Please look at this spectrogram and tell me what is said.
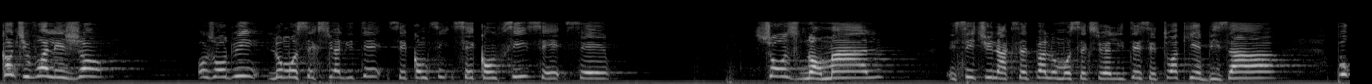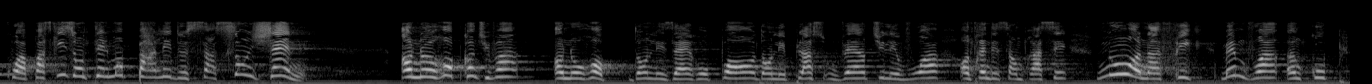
Quand tu vois les gens, aujourd'hui, l'homosexualité, c'est comme si, c'est comme si, c'est chose normale. Et si tu n'acceptes pas l'homosexualité, c'est toi qui es bizarre. Pourquoi? Parce qu'ils ont tellement parlé de ça sans gêne. En Europe, quand tu vas en Europe, dans les aéroports, dans les places ouvertes, tu les vois en train de s'embrasser. Nous, en Afrique, même voir un couple,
